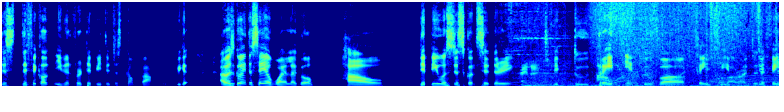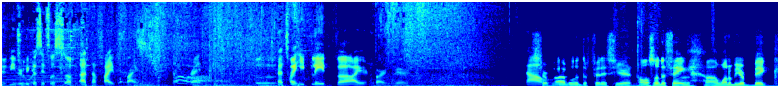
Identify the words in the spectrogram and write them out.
this difficult even for Dippy to just come back to. Because I was going to say a while ago how Dippy was just considering to, trade into the Fate Weaver to the Fate Weaver because it was at a five five, right? That's why he played the Ironbark there. Now, Survival of the fittest here, and also the thing, uh, one of your big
